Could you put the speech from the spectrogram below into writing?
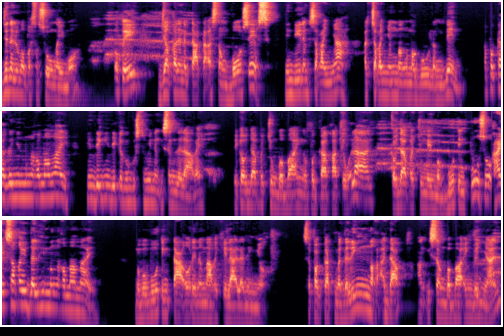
diyan na lumabas ang sungay mo. Okay? Diyan ka na nagtataas ng boses, hindi lang sa kanya, at sa kanyang mga magulang din. Kapag kaganyan mga kamamay, hindi hindi ka gugustuhin ng isang lalaki. Ikaw dapat yung babaeng ng pagkakatiwalaan, ikaw dapat yung may mabuting puso, kahit saan kayo dalhin mga kamamay. Mabubuting tao rin ang makikilala ninyo. Sapagkat madaling maka-adapt ang isang babaeng ganyan,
